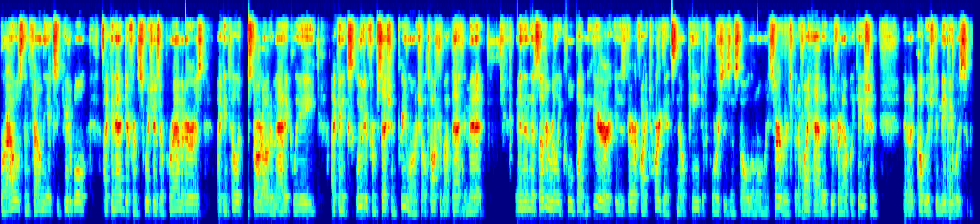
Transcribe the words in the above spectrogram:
browsed and found the executable. I can add different switches or parameters. I can tell it to start automatically. I can exclude it from session pre-launch. I'll talk about that in a minute. And then this other really cool button here is verify targets. Now paint, of course, is installed on all my servers, but if I had a different application and I published it, maybe it was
